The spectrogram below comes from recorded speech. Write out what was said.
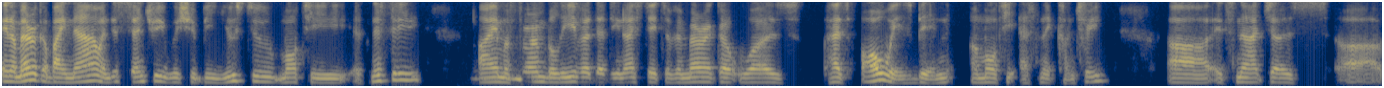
in America by now in this century we should be used to multi ethnicity. I am a mm-hmm. firm believer that the United States of America was has always been a multi ethnic country. Uh, it's not just uh,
